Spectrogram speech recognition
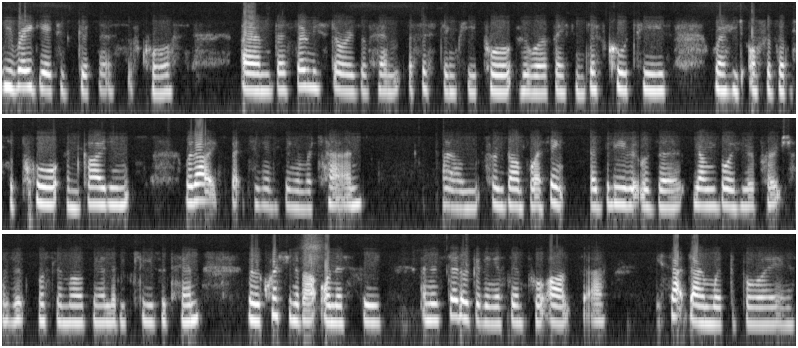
He radiated goodness, of course. Um, there's so many stories of him assisting people who were facing difficulties, where he'd offer them support and guidance without expecting anything in return. Um, for example, I think I believe it was a young boy who approached Hazrat Muslih Maud, may Allah pleased with him, with a question about honesty, and instead of giving a simple answer, he sat down with the boy and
